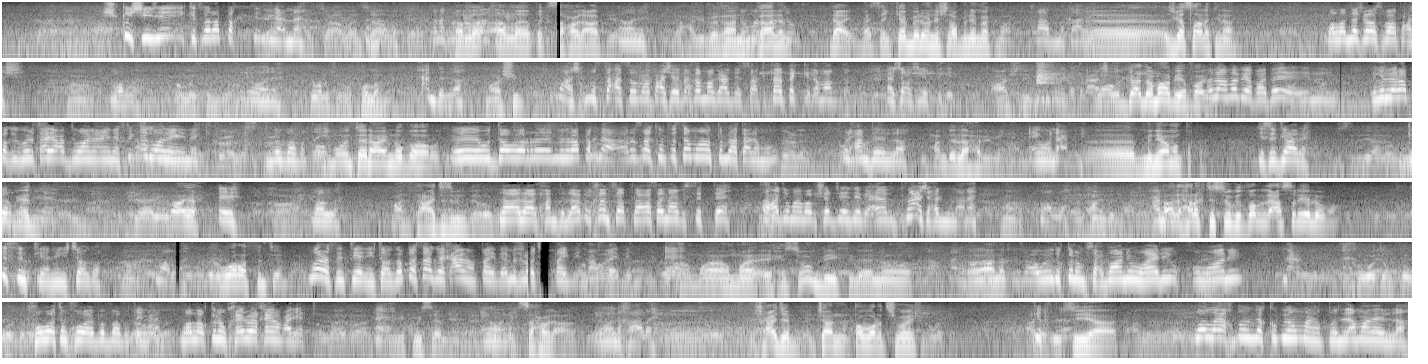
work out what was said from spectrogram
كل شيء كتب ربك النعمة. إن شاء الله إن شاء الله خير. الله. الله يعطيك الصحة والعافية. يا حبيبي غانم غانم دايم هسه نكمل ونشرب من يمك مال خادمك أنا آه، إيش قد صار لك هناك؟ والله من 2017 ها. والله. الله يكون بعونك أيوه شلون شغلك والله هناك؟ الحمد لله. ماشي؟ ماشي 15 17 الف احسن ما قاعد بالساكت لا تكله ما أقدر. اشتغل شيء ثقيل عاشتين لا والقعدة ما بيها فايدة. لا ما بيها فايدة. يقول لي ربك يقول اسعى يا عبد وأنا عينك تقعد وأنا عينك. بالضبط إيه. مو انت نايم من الظهر وت- إيه وتدور من ربك لا رزقكم في السماء وأنتم لا تعلمون. فعلا. والحمد لله. الحمد لله حبيبي غانم أيوه نعم. آه، من يا منطقة؟ جسد ياله جسر دياله. جاي ورايح؟ إيه. آه. والله. ما تتعاجز من درب لا لا الحمد لله. بالخمسة اطلع وصلنا بالستة. راح أجي ما بشر أنا ب 12 حل من ها والله. الحمد لله. هذا حركة السوق تظل العصرية لو ما الثنتين هي توقف. والله. ورا الثنتين بعد. ورا الثنتين هي توقف. بس أقول لك عالم طيبه مثل وجه طيبين الناس طيبين إيه. هم هم يحسون بيك لأنه آه، أنا زاويد كلهم صحباني وأهلي وإخواني. نعم. خوتهم خوة ذول. خواتهم خوات بالضبط. إي نعم. والله. كلهم خير ولا خيرهم عليك. الله يبارك إيه. فيك ويسلمك. عيونك. الصحة والعافية. عيوني خاله إيش عجب؟ كان طورت شوي شغلك على؟ نفسيات على والله ياخذون لك بيهم ما ينطون للأمانة لله.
